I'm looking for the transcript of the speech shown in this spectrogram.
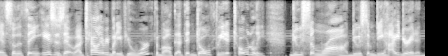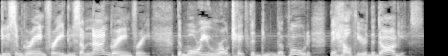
And so the thing is, is that I tell everybody if you're worried about that, then don't feed it totally. Do some raw, do some dehydrated, do some grain free, do some non grain free. The more you rotate the the food, the healthier the dog is.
